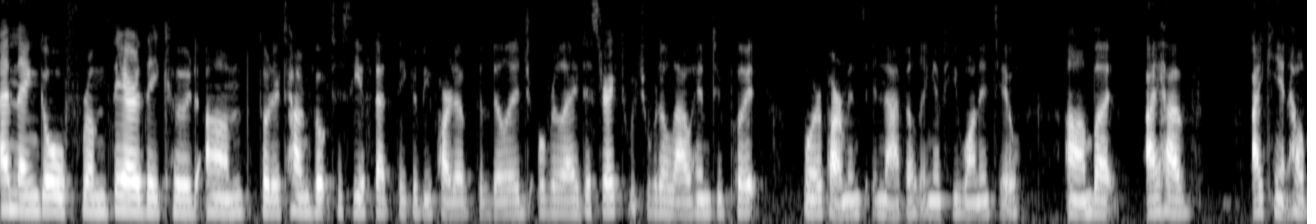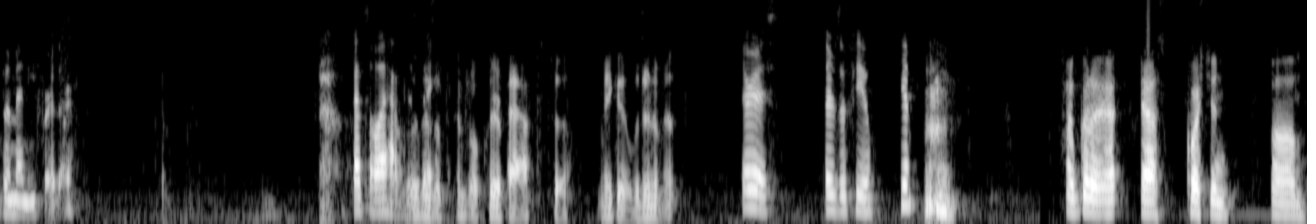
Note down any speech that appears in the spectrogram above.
and then go from there, they could um, go to town vote to see if that they could be part of the village overlay district, which would allow him to put more apartments in that building if he wanted to. Um, But I have, I can't help him any further. That's all I have to like There's a potential clear path to make it legitimate. There is, there's a few. Yep. I'm going to ask question, um,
